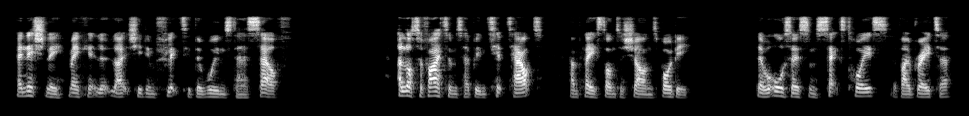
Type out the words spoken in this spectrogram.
initially making it look like she'd inflicted the wounds to herself. A lot of items had been tipped out and placed onto Sian's body. There were also some sex toys, a vibrator,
